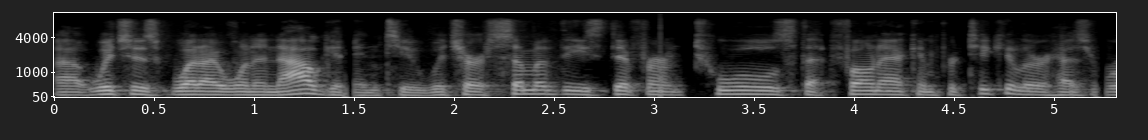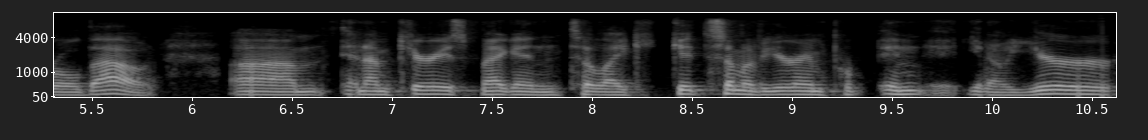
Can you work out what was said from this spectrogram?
uh, which is what i want to now get into which are some of these different tools that phonak in particular has rolled out um, and i'm curious megan to like get some of your input in you know your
